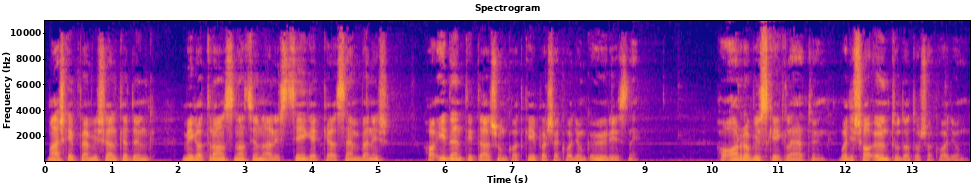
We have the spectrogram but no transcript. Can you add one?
Másképpen viselkedünk, még a transnacionális cégekkel szemben is, ha identitásunkat képesek vagyunk őrizni. Ha arra büszkék lehetünk, vagyis ha öntudatosak vagyunk.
